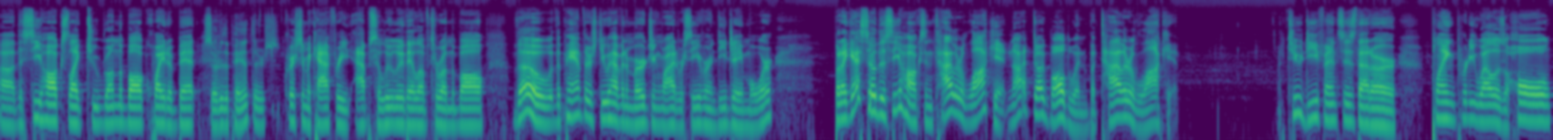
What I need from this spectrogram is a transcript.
Uh, the Seahawks like to run the ball quite a bit. So do the Panthers. Christian McCaffrey, absolutely, they love to run the ball. Though the Panthers do have an emerging wide receiver in DJ Moore. But I guess so the Seahawks and Tyler Lockett, not Doug Baldwin, but Tyler Lockett. Two defenses that are playing pretty well as a whole.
